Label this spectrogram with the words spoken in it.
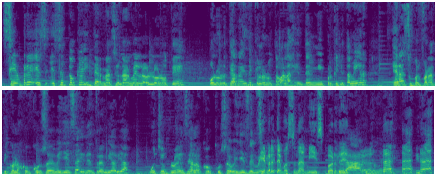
siempre es- ese toque internacional me lo, lo noté, o lo noté a raíz de que lo notaba la gente en mí, porque yo también era, era súper fanático de los concursos de belleza y dentro de mí había mucha influencia de los concursos de belleza. Siempre tenemos una Miss por Claro, yo dentro. me,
